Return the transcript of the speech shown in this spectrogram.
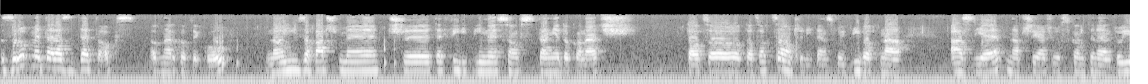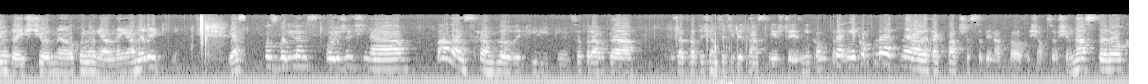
zróbmy teraz detoks od narkotyków. No i zobaczmy, czy te Filipiny są w stanie dokonać to, co, to, co chcą, czyli ten swój pivot na Azję, na przyjaciół z kontynentu i odejście od neokolonialnej Ameryki. Ja pozwoliłem spojrzeć na balans handlowy Filipin. Co prawda za 2019 jeszcze jest niekompletny, ale tak patrzę sobie na 2018 rok.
